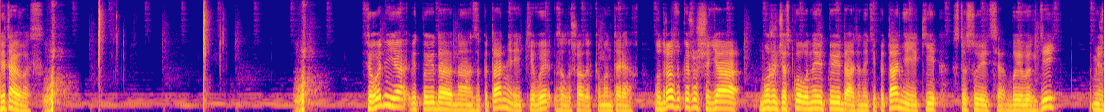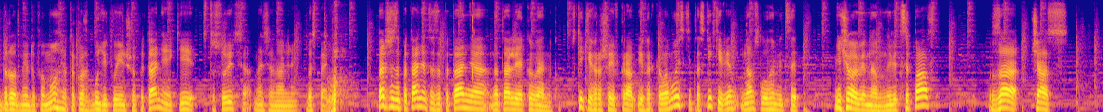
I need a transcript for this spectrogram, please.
Вітаю вас! Сьогодні я відповідаю на запитання, які ви залишали в коментарях. Одразу кажу, що я можу частково не відповідати на ті питання, які стосуються бойових дій, міжнародної допомоги, а також будь-якого іншого питання, які стосуються національної безпеки. Перше запитання це запитання Наталії Яковенко. Скільки грошей вкрав Ігор Коломойський та скільки він нам слугам відсипав? Нічого він нам не відсипав. За час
